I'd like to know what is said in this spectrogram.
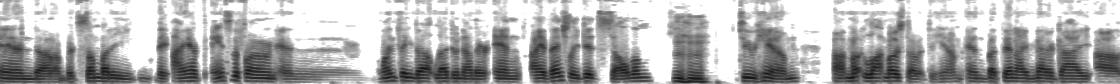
and uh, but somebody they I have to answer the phone and. One thing that led to another, and I eventually did sell them Mm-hmm. to him, uh, mo- lot most of it to him. And but then I met a guy, uh,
